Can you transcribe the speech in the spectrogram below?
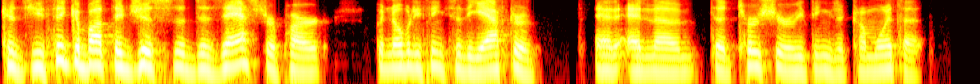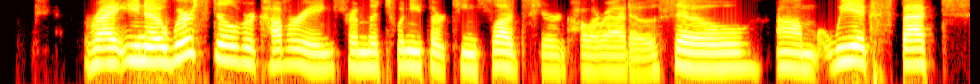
because you think about the just the disaster part, but nobody thinks of the after and and uh, the tertiary things that come with it. Right. You know, we're still recovering from the 2013 floods here in Colorado. So um, we expect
